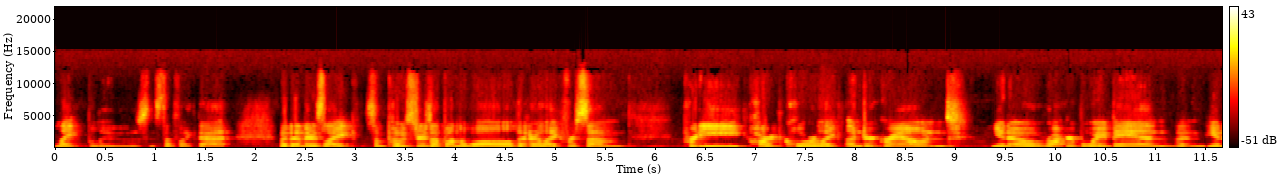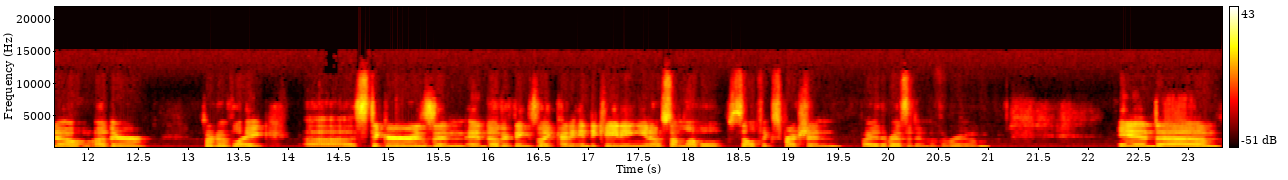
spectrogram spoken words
light blues and stuff like that. But then there's like some posters up on the wall that are like for some pretty hardcore like underground you know rocker boy band and you know other sort of like uh, stickers and and other things like kind of indicating you know some level of self-expression by the resident of the room. And um,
